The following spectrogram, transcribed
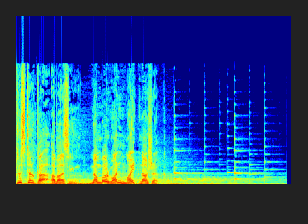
crystal का Abaseen number one might नाशक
